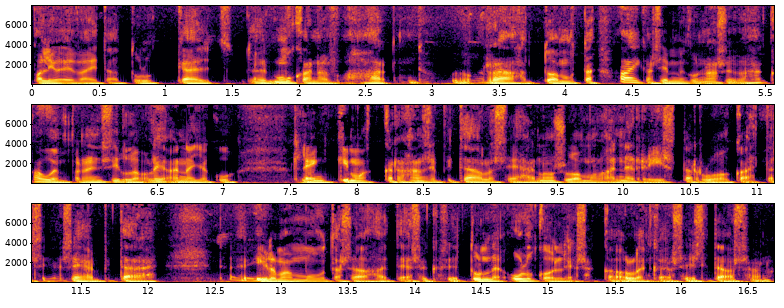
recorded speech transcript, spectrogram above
paljon eväitä ole tullut käy, mukana ha, raahattua, mutta aikaisemmin kun asuin vähän kauempana, niin silloin oli aina joku lenkkimakkarahan se pitää olla. Sehän on suomalainen riistaruoka, että se, sehän pitää ilman muuta saada, että se, se tunne ulkoilijasakaan ollenkaan, jos ei sitä ole saanut.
